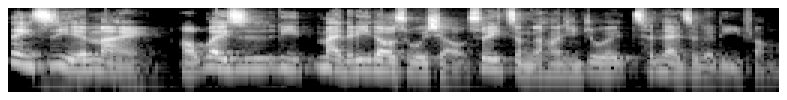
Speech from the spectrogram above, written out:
内资也买啊，外资力卖的力道缩小，所以整个行情就会撑在这个地方。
